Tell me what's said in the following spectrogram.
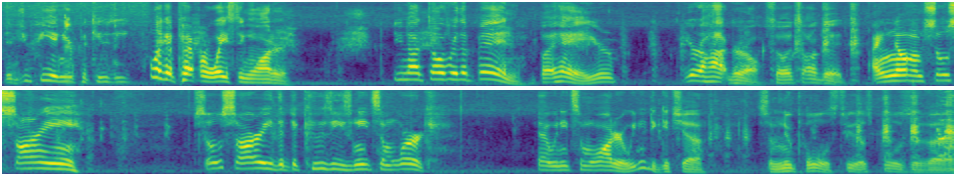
Did you pee in your jacuzzi? Look at Pepper wasting water. You knocked over the bin. But hey, you're you're a hot girl, so it's all good. I know, I'm so sorry. So sorry, the jacuzzis need some work. Yeah, we need some water. We need to get you some new pools too. Those pools have uh,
